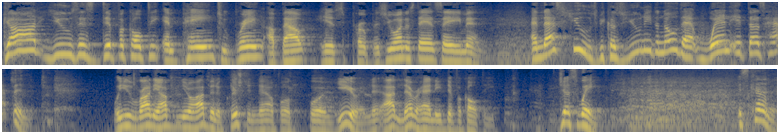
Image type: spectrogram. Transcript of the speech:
God uses difficulty and pain to bring about his purpose. You understand? Say amen. amen. And that's huge because you need to know that when it does happen. Well, you, Rodney, I've, you know, I've been a Christian now for, for a year and I've never had any difficulty. Just wait. it's coming.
